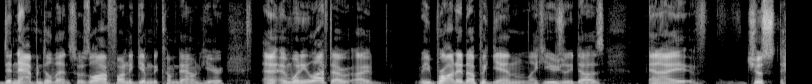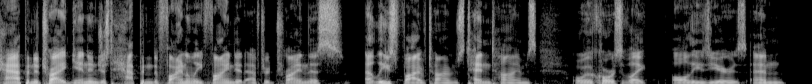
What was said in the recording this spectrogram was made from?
didn't happen till then. So it was a lot of fun to get him to come down here. And, and when he left, I, I he brought it up again like he usually does, and I just happened to try again and just happened to finally find it after trying this at least five times, ten times over the course of like all these years, and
